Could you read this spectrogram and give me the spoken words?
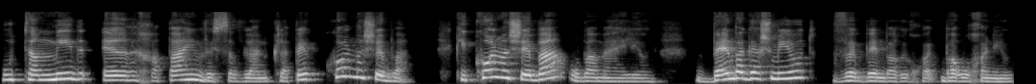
הוא תמיד ערך אפיים וסבלן כלפי כל מה שבא. כי כל מה שבא הוא בא מהעליון. בין בגשמיות ובין ברוח, ברוחניות.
